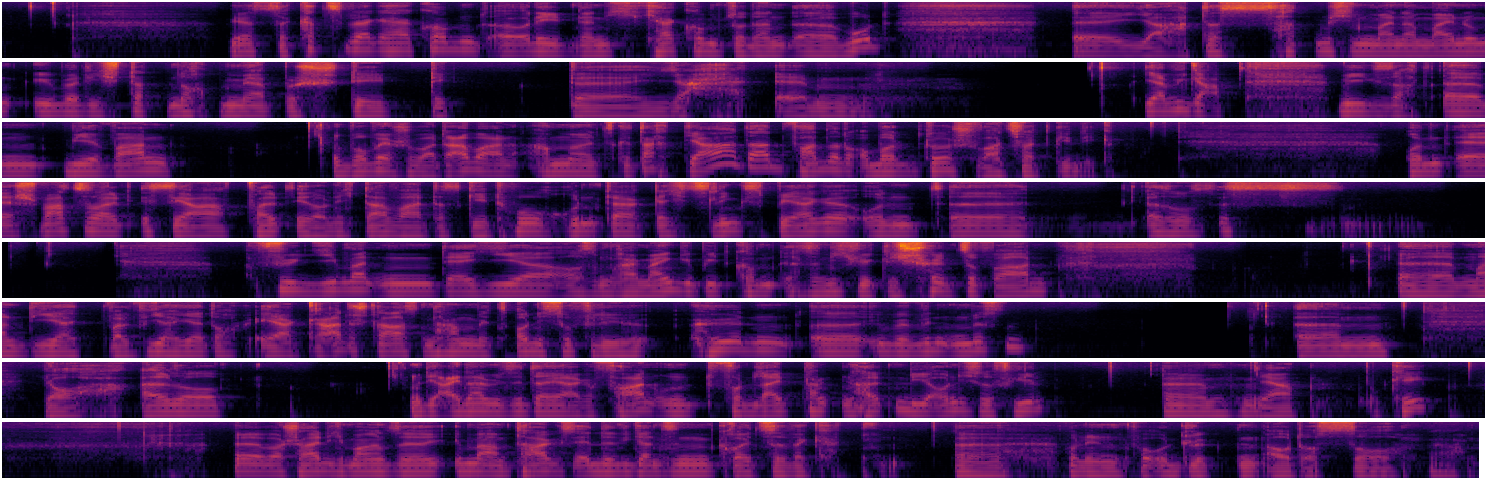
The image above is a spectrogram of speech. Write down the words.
wie heißt der, Katzenberger herkommt, äh, nee, nicht herkommt, sondern äh, wohnt. Äh, ja, das hat mich in meiner Meinung über die Stadt noch mehr bestätigt. Äh, ja, ähm, ja, wie gehabt. Wie gesagt, ähm, wir waren, wo wir schon mal da waren, haben wir uns gedacht, ja, dann fahren wir doch mal durch Schwarzwaldklinik. Und äh, Schwarzwald ist ja, falls ihr noch nicht da wart, das geht hoch, runter, rechts, links Berge und äh, also es ist für jemanden, der hier aus dem Rhein-Main-Gebiet kommt, also nicht wirklich schön zu fahren. Äh, man die, weil wir hier doch eher gerade Straßen haben, jetzt auch nicht so viele Höhen äh, überwinden müssen. Ähm, ja, also die Einheimischen sind da ja gefahren und von Leitplanken halten die auch nicht so viel. Ähm, ja, okay. Äh, wahrscheinlich machen sie immer am Tagesende die ganzen Kreuze weg äh, von den verunglückten Autos. So, ja.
